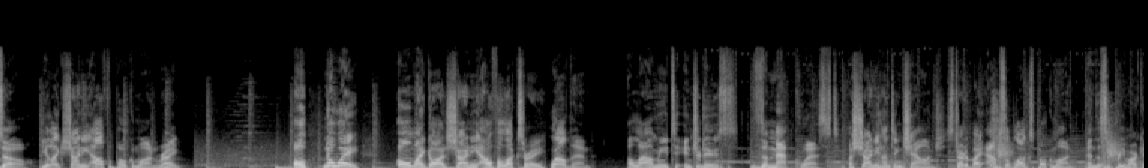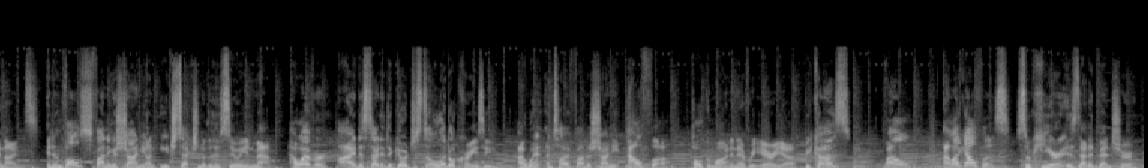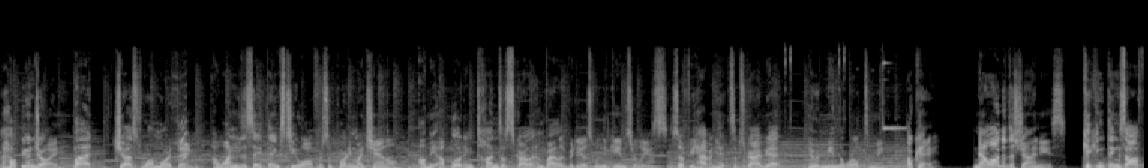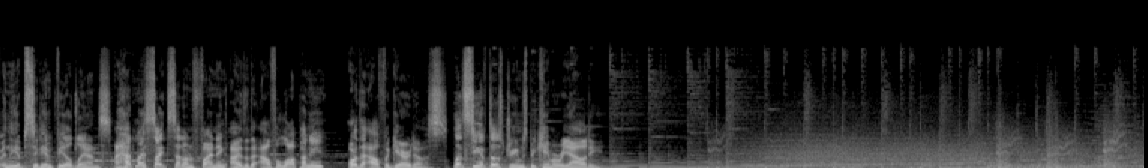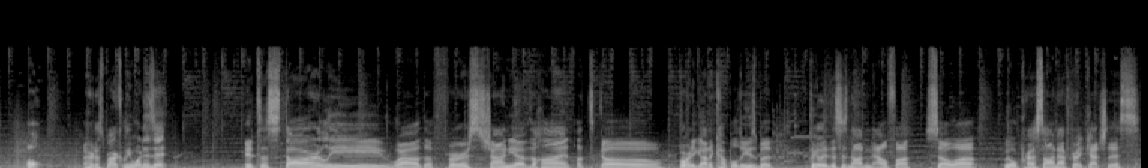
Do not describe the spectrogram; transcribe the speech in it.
So, you like shiny alpha Pokemon, right? Oh, no way! Oh my god, shiny alpha Luxray. Well then, allow me to introduce the Map Quest, a shiny hunting challenge started by Absolblog's Pokemon and the Supreme Arcanines. It involves finding a shiny on each section of the Hisuian map. However, I decided to go just a little crazy. I went until I found a shiny alpha Pokemon in every area because, well, I like alphas. So here is that adventure. I hope you enjoy. But just one more thing. I wanted to say thanks to you all for supporting my channel. I'll be uploading tons of Scarlet and Violet videos when the games release, so if you haven't hit subscribe yet, it would mean the world to me. Okay, now on to the shinies. Kicking things off in the Obsidian Fieldlands, I had my sights set on finding either the Alpha Lopunny or the Alpha Gyarados. Let's see if those dreams became a reality. Oh, I heard a sparkly. What is it? It's a Starly. Wow, the first shiny of the hunt. Let's go. I've already got a couple of these, but clearly this is not an alpha. So uh, we will press on after I catch this.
